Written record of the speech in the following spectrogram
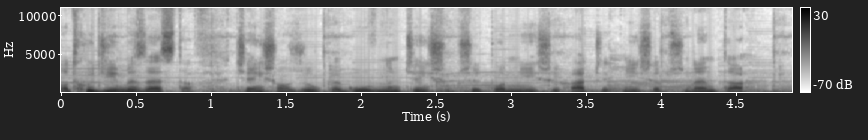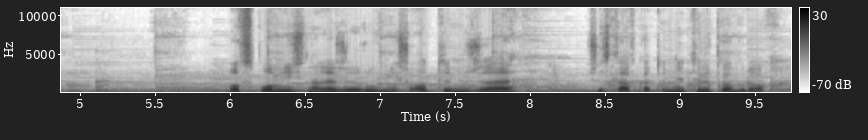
Odchudzimy zestaw. Cieńszą żyłkę główną, cieńszy przypon, mniejszy haczyk, mniejsza przynęta. Bo wspomnieć należy również o tym, że przystawka to nie tylko groch.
